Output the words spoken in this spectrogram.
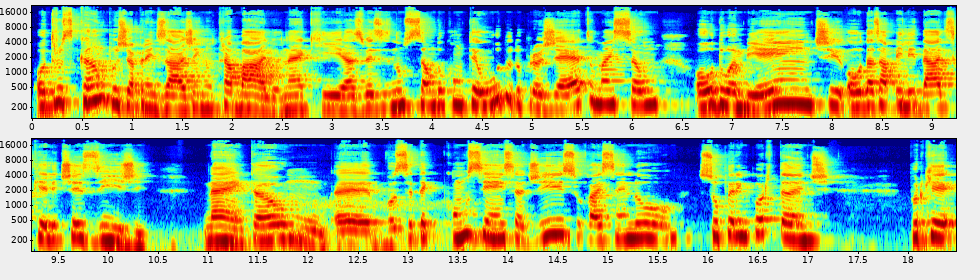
outros campos de aprendizagem no trabalho, né, que às vezes não são do conteúdo do projeto, mas são ou do ambiente ou das habilidades que ele te exige, né? Então, é, você ter consciência disso vai sendo super importante. Porque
